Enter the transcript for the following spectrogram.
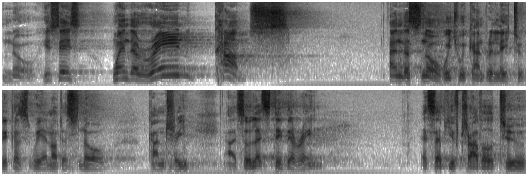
know. He says, when the rain comes, and the snow, which we can't relate to because we are not a snow country. Uh, so let's take the rain. Except you've traveled to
